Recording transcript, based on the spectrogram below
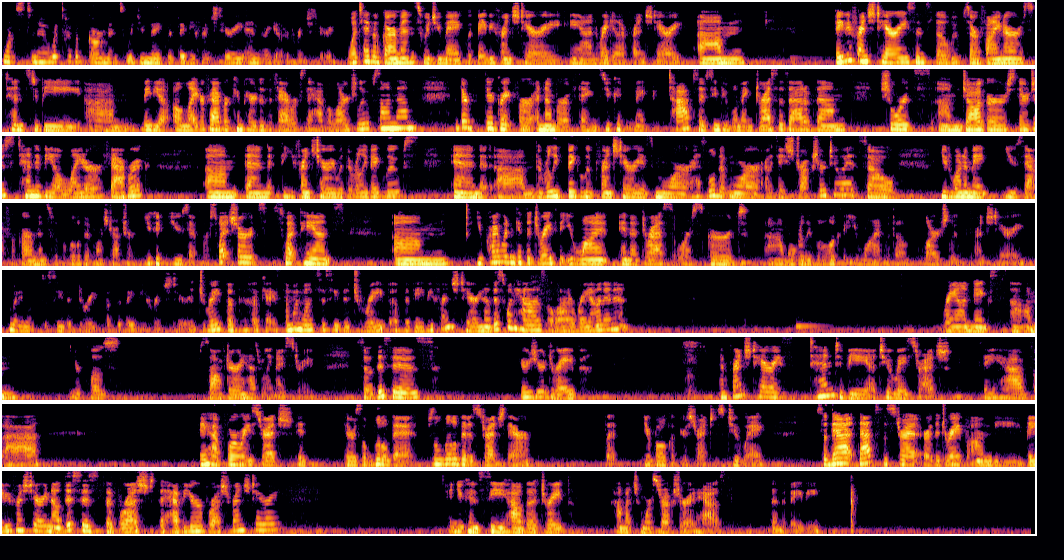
wants to know what type of garments would you make with baby French terry and regular French terry? What type of garments would you make with baby French terry and regular French terry? Um, baby French terry, since the loops are finer, tends to be um, maybe a, a, lighter fabric compared to the fabrics that have large loops on them. They're they're great for a number of things. You could make tops. I've seen people make dresses out of them, shorts, um, joggers. They just tend to be a lighter fabric um, than the French terry with the really big loops. And um, the really big loop French terry is more has a little bit more, I would say, structure to it. So you'd want to make use that for garments with a little bit more structure. You could use that for sweatshirts, sweatpants. Um, you probably wouldn't get the drape that you want in a dress or a skirt um, or really the look that you want with a large loop French terry. Somebody wants to see the drape of the baby French terry. The drape of, okay, someone wants to see the drape of the baby French terry. Now this one has a lot of rayon in it. Rayon makes um, your clothes softer and has really nice drape. So this is, here's your drape. And French terries tend to be a two-way stretch. They have uh, they have four-way stretch. It, there's a little bit there's a little bit of stretch there, but your bulk of your stretch is two-way. So that that's the stretch or the drape on the baby French terry. Now this is the brushed, the heavier brush French terry, and you can see how the drape, how much more structure it has than the baby.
